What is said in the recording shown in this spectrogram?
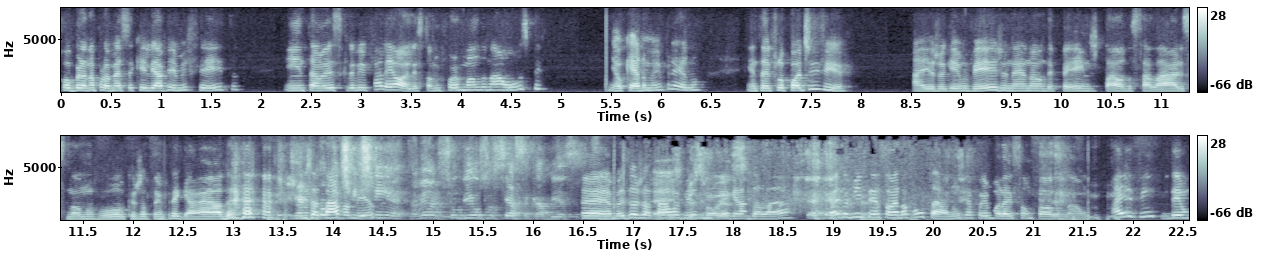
cobrando a promessa que ele havia me feito. Então eu escrevi e falei: Olha, estou me formando na USP, eu quero meu emprego. Então ele falou: Pode vir. Aí eu joguei um vejo, né? Não, depende tal do salário, senão não vou, que eu já estou empregada. Já, já tava mesmo. Tá vendo? Subiu o sucesso a cabeça. É, mas eu já estava é, mesmo é empregada é assim. lá. Mas a minha intenção era voltar, nunca foi morar em São Paulo, não. Aí vim, dei um,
